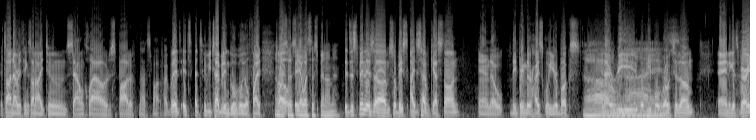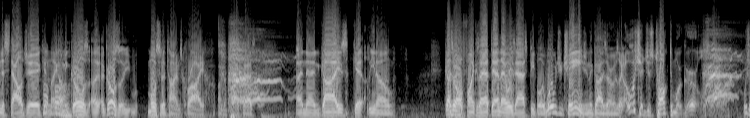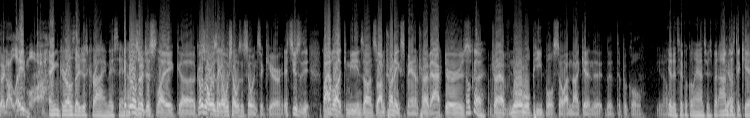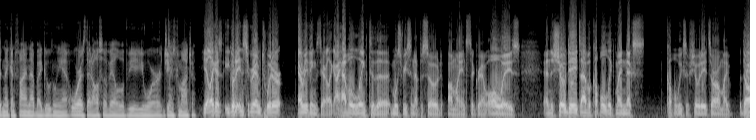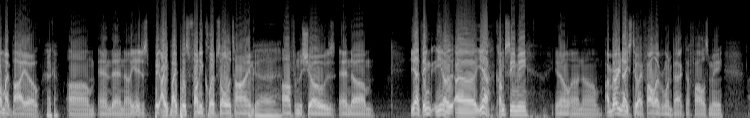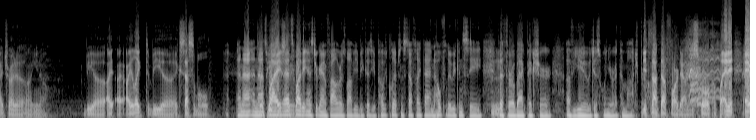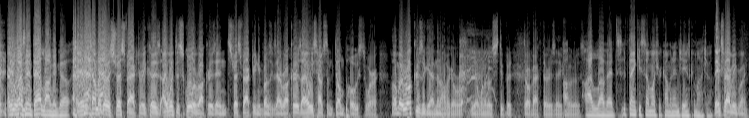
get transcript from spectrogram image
it's on everything. It's on iTunes, SoundCloud, Spotify. Not Spotify, but it's, it's, it's if you type it in Google, you'll find it. And what's this? it- yeah, what's the spin on that? it- the spin is um. So basically, I just have guests on, and uh, they bring their high school yearbooks, and I Oh, read what people wrote to them, and it gets very nostalgic, Oh, and like I mean, girls, uh, uh, girls uh, most of the times cry on the podcast, and then guys get you know. Guys are all fun because at the end I always ask people, "What would you change?" And the guys are always like, "I wish I just talked to more girls. wish I got laid more." And girls are just crying. They say And girls are just like, uh, girls are always like, I wish I wasn't so insecure. It's usually, but I have a lot of comedians on, so I'm trying to expand. I'm trying to have actors. Okay. I'm trying to have normal people, so I'm not getting the, the typical, you know. yeah, the typical answers. But I'm Yeah. just a kid, and they can find that by googling it. Or is that also available via your James Camacho? Yeah, like I you go to Instagram, Twitter, everything's there. Like I have a link to the most recent episode on my Instagram always, and the show dates. I have a couple like my next couple weeks of show dates are on my they're on my bio. Okay. Um, and then uh, yeah, just big, I I post funny clips all the time. Good. uh, from the shows, and um, yeah, think you know, uh, yeah, come see me, you know, and um, I'm very nice too. I follow everyone back that follows me. I try to, uh, you know, be uh, I, I I like to be uh, accessible. And that and that's why that's why the Instagram followers love you because you post clips and stuff like that, and hopefully we can see Mm-hmm. the throwback picture of you just when you were at Camacho. Bro. It's not that far down. Just scroll a couple, and it, every, It every time- wasn't that long ago. and every time I go to Stress Factory, because I went to school at Rutgers, and Stress Factory in New Brunswick's at Rutgers, I always have some dumb post where, oh, at Rutgers again. Then I'll have like a, you know, one of those stupid Throwback Thursday photos. I love it. Thank you so much for coming in, James Camacho. Thanks for having me, Brian.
